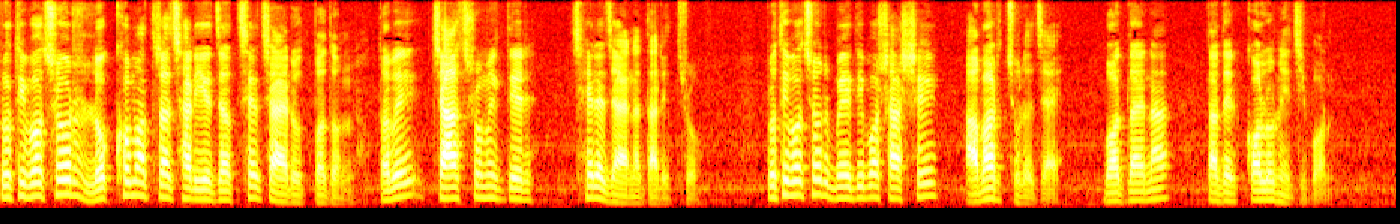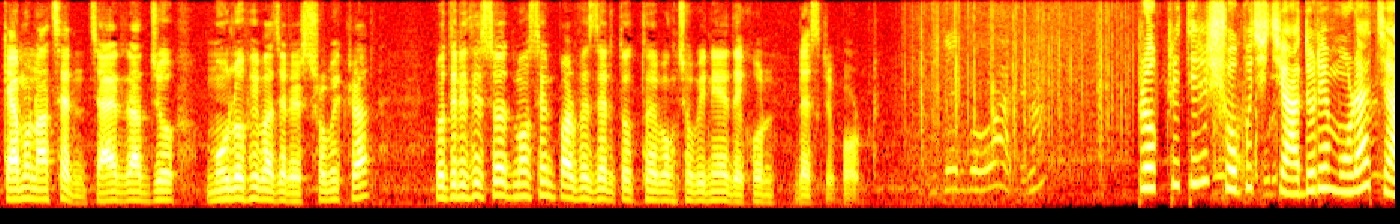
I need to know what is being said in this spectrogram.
প্রতি বছর লক্ষ্যমাত্রা ছাড়িয়ে যাচ্ছে চায়ের উৎপাদন, তবে চা শ্রমিকদের ছেড়ে যায় না দারিদ্র প্রতি বছর মে দিবস আসে, আবার চলে যায়, বদলায় না তাদের কলোনি জীবন। কেমন আছেন চায়ের রাজ্য মৌলভীবাজারের শ্রমিকরা? প্রতিনিধি সৈয়দ মোহসেন পারভেজের তথ্য এবং ছবি নিয়ে দেখুন ডেস্ক রিপোর্ট। প্রকৃতির সবুজ চাদরে মোড়া চা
